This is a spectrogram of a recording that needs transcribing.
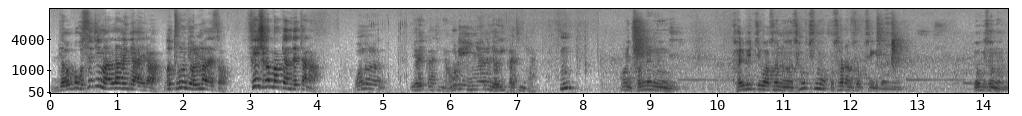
너 보고 쓰지 말라는 게 아니라 너 들어온 지 얼마 됐어? 3시간밖에 안 됐잖아 오늘은 여기까지냐 우리 인연은 여기까지냐 응? 아니 전에는 갈비집 와서는 상추 먹고 사람 속색이더니 여기서는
